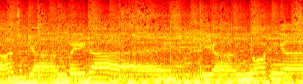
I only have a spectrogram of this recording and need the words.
ผ่านทุกอย่างไปได้ อย่างงดงาม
